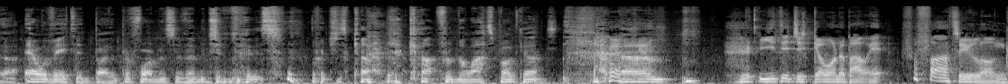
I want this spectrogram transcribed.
uh, elevated by the performance of Imogen Poots, which is cut cut from the last podcast. Um, You did just go on about it for far too long.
